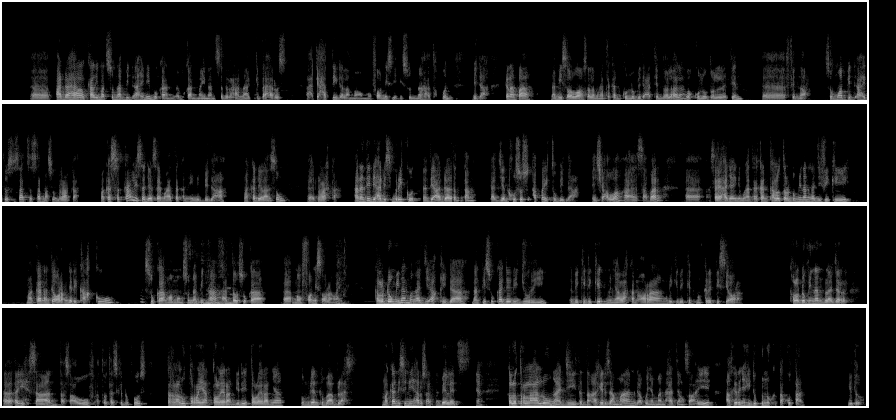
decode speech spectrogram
Uh, padahal kalimat sunnah bid'ah ini bukan bukan mainan sederhana. Kita harus hati-hati dalam mau memfonis ini sunnah ataupun bid'ah. Kenapa? Nabi SAW mengatakan kullu bid'atin dolala wa kullu dolalatin uh, finnar. Semua bid'ah itu sesat, sesat masuk neraka. Maka sekali saja saya mengatakan ini bid'ah, maka dia langsung eh, neraka. Nah, nanti di hadis berikut nanti ada tentang kajian khusus apa itu bid'ah. Insya Allah uh, sabar. Uh, saya hanya ingin mengatakan kalau terlalu dominan ngaji fikih, maka nanti orang jadi kaku, suka ngomong sunnah bid'ah atau suka uh, memfonis orang lain. Kalau dominan mengaji akidah, nanti suka jadi juri, dikit-dikit menyalahkan orang, dikit-dikit mengkritisi orang. Kalau dominan belajar uh, ihsan, tasawuf atau nufus terlalu toleran. Jadi tolerannya kemudian kebablas. Maka di sini harus ada balance. Ya. Kalau terlalu ngaji tentang akhir zaman, nggak punya manhaj yang sahih, akhirnya hidup penuh ketakutan. Gitu.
